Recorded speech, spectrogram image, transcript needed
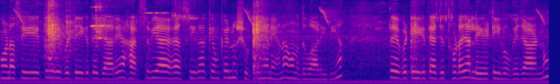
ਹੁਣ ਅਸੀਂ ਧੂਰੀ ਬੁਟੀਕ ਤੇ ਜਾ ਰਹੇ ਹਾਂ। ਹਰਸ ਵੀ ਆਇਆ ਹੋਇਆ ਸੀਗਾ ਕਿਉਂਕਿ ਇਹਨੂੰ ਛੁੱਟੀਆਂ ਨੇ ਹਨਾ, ਹੁਣ ਦੀਵਾਲੀ ਦੀਆਂ। ਤੇ ਬੁਟੀਕ ਤੇ ਅੱਜ ਥੋੜਾ ਜਿਹਾ ਲੇਟ ਹੀ ਹੋ ਗਏ ਜਾਣ ਨੂੰ।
